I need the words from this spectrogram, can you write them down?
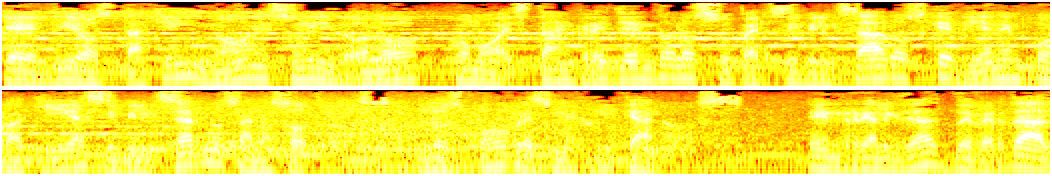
que el dios Tajín no es un ídolo, como están creyendo los supercivilizados que vienen por aquí a civilizarnos a nosotros, los pobres mexicanos. En realidad de verdad,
